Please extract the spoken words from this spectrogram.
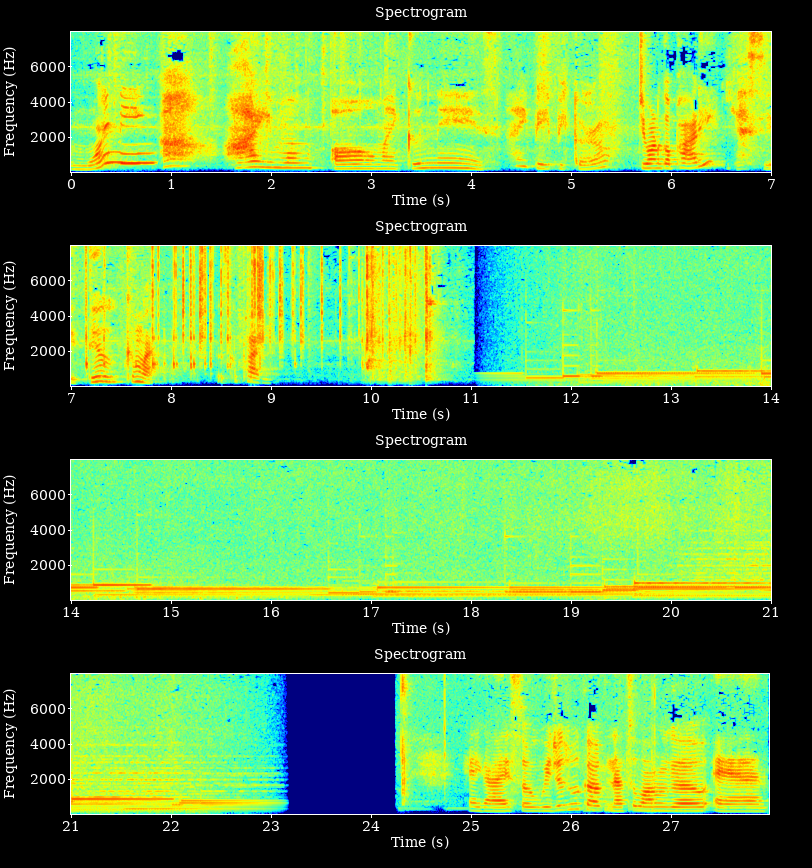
Good morning. Hi, mom. Oh my goodness. Hi, baby girl. Do you want to go potty? Yes, you do. Come on. Let's go potty. Hey guys, so we just woke up not too long ago and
